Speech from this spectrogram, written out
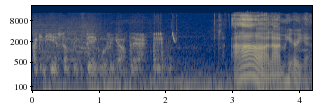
I can hear something big moving out there. Ah, now I'm here again.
